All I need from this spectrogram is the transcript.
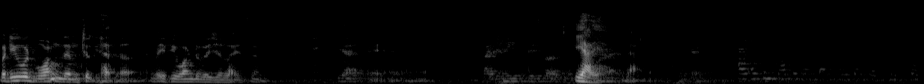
But you would want them together if you want to visualize them. Yeah. yeah. But you need to deploy them. Yeah, yeah, yeah. Okay. I can complement that later, but just for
